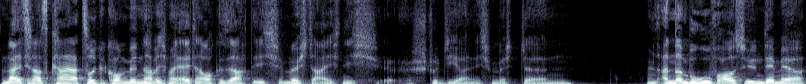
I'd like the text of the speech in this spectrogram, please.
Und als ich dann aus Kanada zurückgekommen bin, habe ich meinen Eltern auch gesagt, ich möchte eigentlich nicht äh, studieren. Ich möchte einen, anderen Beruf ausüben, der mir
